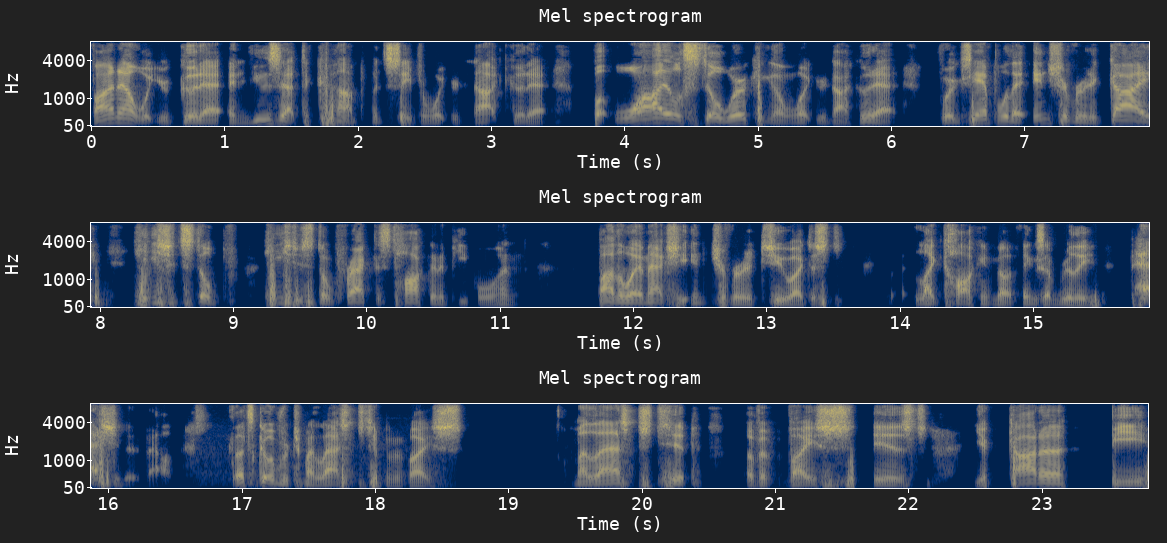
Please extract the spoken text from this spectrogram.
find out what you're good at and use that to compensate for what you're not good at, but while still working on what you're not good at. For example, that introverted guy, he should still he should still practice talking to people. And by the way, I'm actually introverted too. I just like talking about things I'm really passionate about. Let's go over to my last tip of advice. My last tip of advice is you gotta be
